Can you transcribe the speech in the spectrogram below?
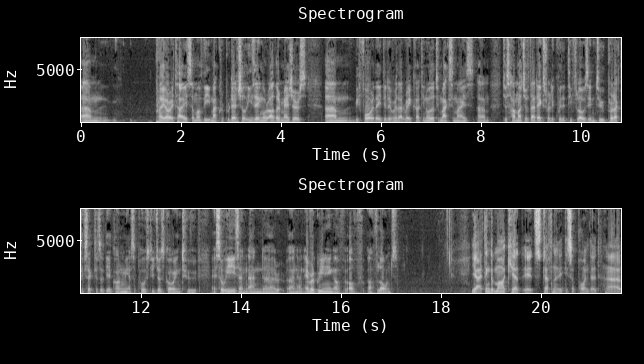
um, prioritize some of the macroprudential easing or other measures um, before they deliver that rate cut in order to maximize um, just how much of that extra liquidity flows into productive sectors of the economy as opposed to just going to SOEs and, and, uh, and an evergreening of, of, of loans. Yeah, I think the market it's definitely disappointed. Uh,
